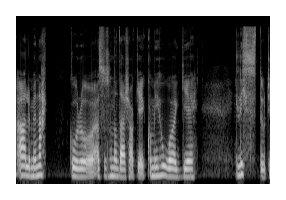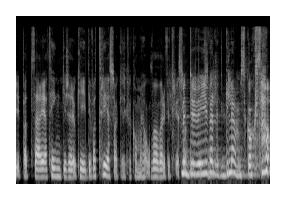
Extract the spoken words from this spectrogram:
almanackor och alltså sådana där saker. Kom ihåg eh, listor typ. Att så här, jag tänker så här, okej det var tre saker jag skulle komma ihåg. Vad var det för tre Men saker? du är ju väldigt glömsk också.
